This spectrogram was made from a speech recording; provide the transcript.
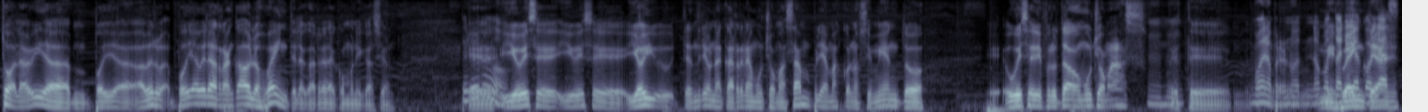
Toda la vida podía haber, podía haber arrancado a los 20 la carrera de comunicación. Pero Eh, no. y, hubiese, y, hubiese, y hoy tendría una carrera mucho más amplia, más conocimiento. Eh, hubiese disfrutado mucho más. Este, Bueno, pero no, contaría 20 con las,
